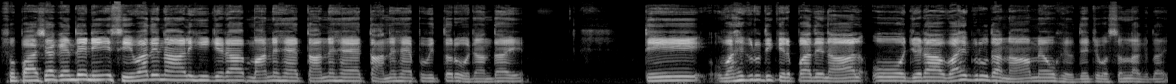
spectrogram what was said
ਸੋ ਪਾਤਸ਼ਾਹ ਕਹਿੰਦੇ ਨੇ ਸੇਵਾ ਦੇ ਨਾਲ ਹੀ ਜਿਹੜਾ ਮਨ ਹੈ, ਤਨ ਹੈ, ਧਨ ਹੈ, ਪਵਿੱਤਰ ਹੋ ਜਾਂਦਾ ਏ। ਤੇ ਵਾਹਿਗੁਰੂ ਦੀ ਕਿਰਪਾ ਦੇ ਨਾਲ ਉਹ ਜਿਹੜਾ ਵਾਹਿਗੁਰੂ ਦਾ ਨਾਮ ਹੈ, ਉਹ ਹਿਰਦੇ 'ਚ ਵਸਣ ਲੱਗਦਾ ਏ।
